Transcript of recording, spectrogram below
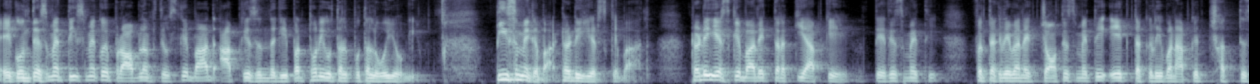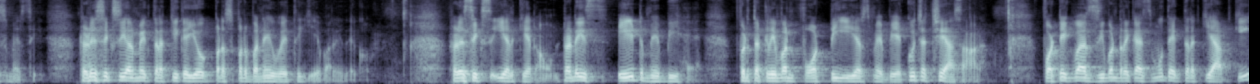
एक उनतीस में, तीस में कोई प्रॉब्लम्स थी, उसके बाद आपकी ज़िंदगी पर थोड़ी उथल पुथल हुई होगी। तीस में के बाद, थर्टी ईयर्स के बाद थर्टी ईयर्स के बाद एक तरक्की आपकी तैंतीस में थी, फिर तकरीबन एक चौंतीस में थी, एक तकरीबन आपके छत्तीस में थी। थर्टी सिक्स ईयर में एक तरक्की के योग परस्पर बने हुए थे, ये वाले देखो। थर्टी सिक्स ईयर के अराउंड थर्टी एट में भी है, फिर तकरीबन फोर्टी ईयर्स में भी है, कुछ अच्छे आसार। फोर्टी के बाद जीवन रेखा स्मूथ, एक तरक्की आपकी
